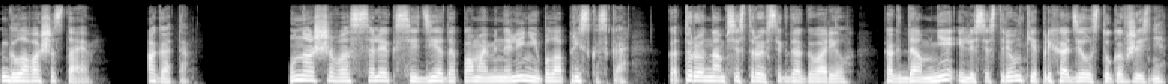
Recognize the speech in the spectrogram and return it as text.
Глава шестая. Агата. У нашего с Алекси деда по маминой линии была присказка, которую нам сестрой всегда говорил, когда мне или сестренке приходилось туго в жизни,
